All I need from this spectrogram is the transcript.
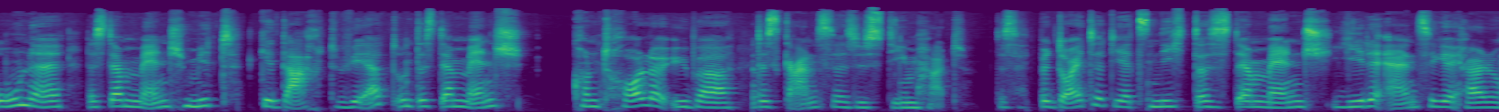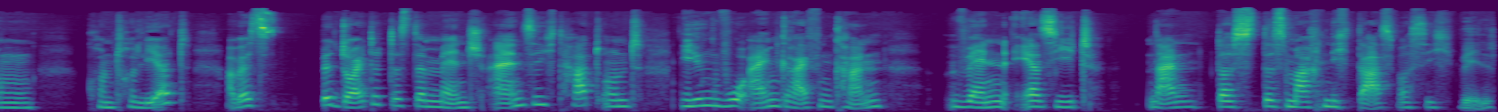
ohne dass der Mensch mitgedacht wird und dass der Mensch Kontrolle über das ganze System hat. Das bedeutet jetzt nicht, dass der Mensch jede einzige Entscheidung kontrolliert, aber es bedeutet, dass der Mensch Einsicht hat und irgendwo eingreifen kann, wenn er sieht, nein, das, das macht nicht das, was ich will.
